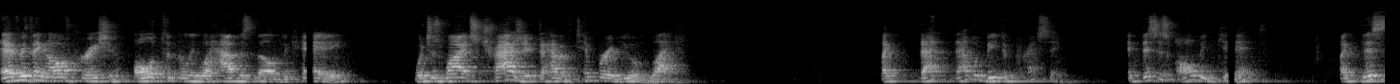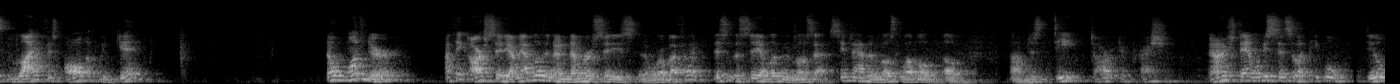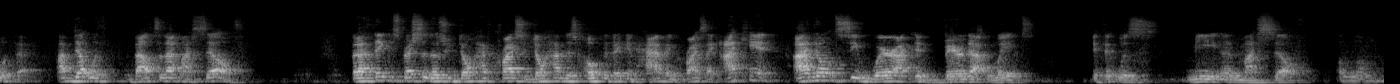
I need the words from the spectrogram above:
Everything in all of creation ultimately will have the smell of decay, which is why it's tragic to have a temporary view of life. Like that, that would be depressing. If this is all we get, like this life is all that we get. No wonder. I think our city, I mean, I've lived in a number of cities in the world, but I feel like this is the city I've lived in the most at. It seems to have the most level of, um, just deep, dark depression. And I understand when we sense like people deal with that. I've dealt with bouts of that myself. But I think especially those who don't have Christ, who don't have this hope that they can have in Christ, like I can't, I don't see where I could bear that weight if it was me and myself alone.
